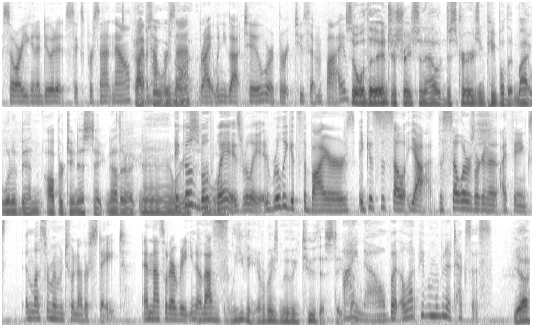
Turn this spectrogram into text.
so are you going to do it at six percent now, five and a half percent, right? When you got two or three, two seven five. So the interest rates are now discouraging people that might would have been opportunistic. Now they're like, nah. we're it goes both ways, really. It really gets the buyers. It gets the sell. Yeah, the sellers are going to, I think, unless they're moving to another state, and that's what everybody, you know, that's. Everyone's leaving. Everybody's moving to this state. I though. know, but a lot of people are moving to Texas. Yeah.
